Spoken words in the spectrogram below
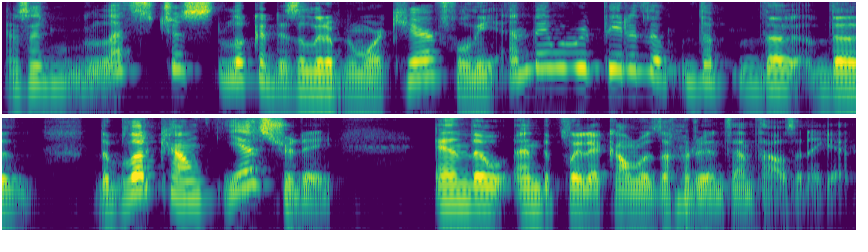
and said, "Let's just look at this a little bit more carefully." And then we repeated the the the the, the blood count yesterday, and the and the platelet count was 110,000 again.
